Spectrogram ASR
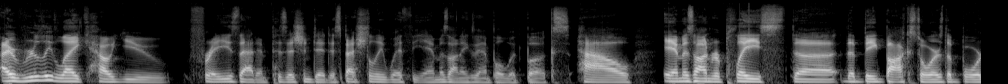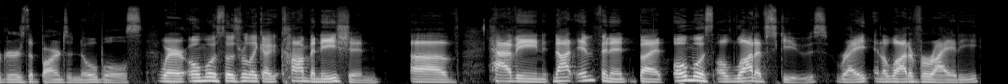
I really like how you phrase that and positioned it, especially with the Amazon example with books. How Amazon replaced the the big box stores, the Borders, the Barnes and Nobles, where almost those were like a combination of having not infinite, but almost a lot of SKUs, right? And a lot of variety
